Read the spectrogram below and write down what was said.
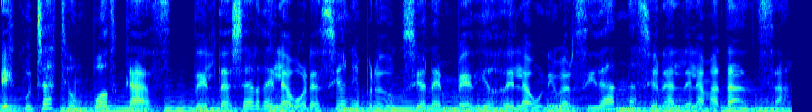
Escuchaste un podcast del Taller de Elaboración y Producción en Medios de la Universidad Nacional de La Matanza.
